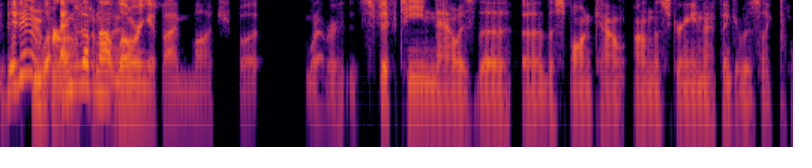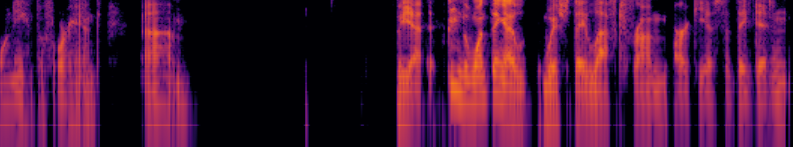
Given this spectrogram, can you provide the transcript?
They didn't lo- ended up not lowering it by much, but whatever. It's 15 now is the uh the spawn count on the screen. I think it was like 20 beforehand. Um but yeah, the one thing I wish they left from Arceus that they didn't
